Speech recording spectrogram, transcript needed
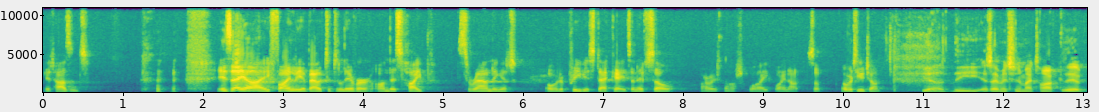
it hasn't. Is AI finally about to deliver on this hype surrounding it? Over the previous decades? And if so, or if not, why? Why not? So over to you, John. Yeah, the as I mentioned in my talk, the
